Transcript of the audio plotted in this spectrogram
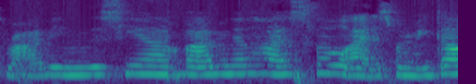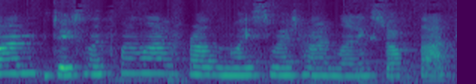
thriving this year Uh, vibing with high school. I just want to be done, do something for my life rather than wasting my time learning stuff that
